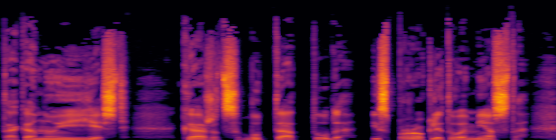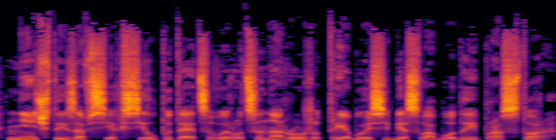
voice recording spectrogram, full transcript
Так оно и есть. Кажется, будто оттуда, из проклятого места, нечто изо всех сил пытается вырваться наружу, требуя себе свободы и простора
